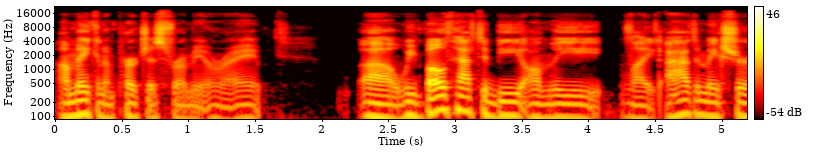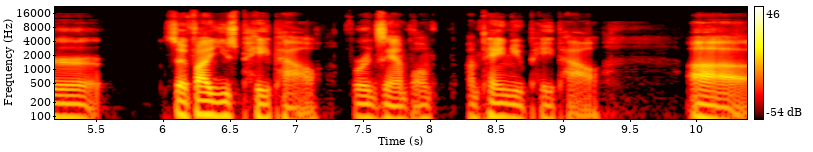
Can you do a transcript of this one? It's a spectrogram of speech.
I'm making a purchase from you, right? Uh, we both have to be on the like. I have to make sure. So if I use PayPal, for example, I'm, I'm paying you PayPal. Uh,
